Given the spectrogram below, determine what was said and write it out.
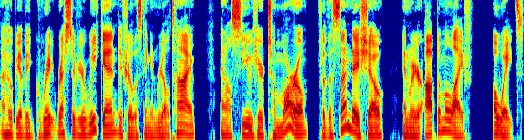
I hope you have a great rest of your weekend if you're listening in real time, and I'll see you here tomorrow for the Sunday show and where your optimal life awaits.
